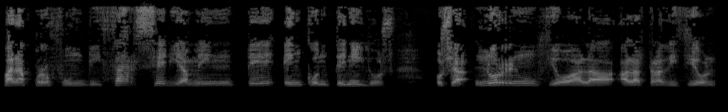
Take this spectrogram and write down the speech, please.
para profundizar seriamente en contenidos. O sea, no renuncio a la, a la tradición.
